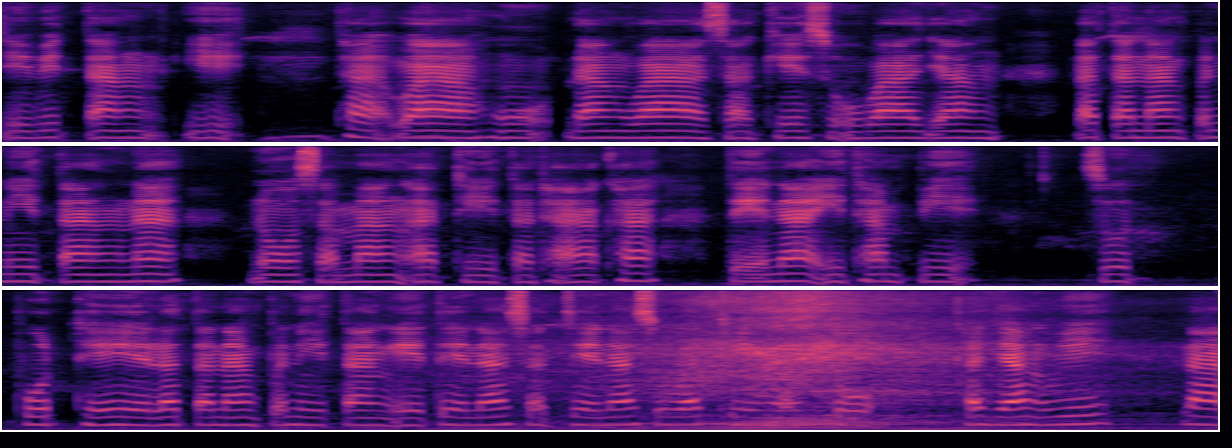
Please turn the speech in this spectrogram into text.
จีวิตตังอิทะวาหุดังวาสักเคสุวายังรัตนังปณีตังนะโนสมังอัติตถาคะเตนะอิทัมปิสุดพุทเทรัตนังปณีตังเอเตนะสัจเจนะสุวัตถิโหนตุขยังวิลา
